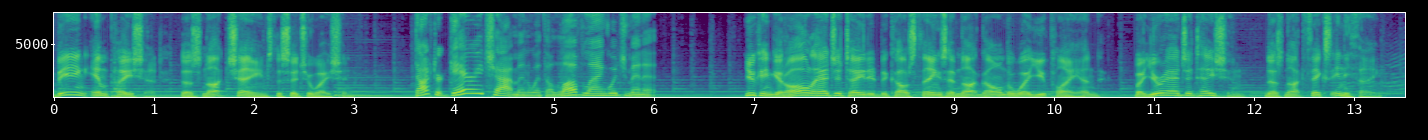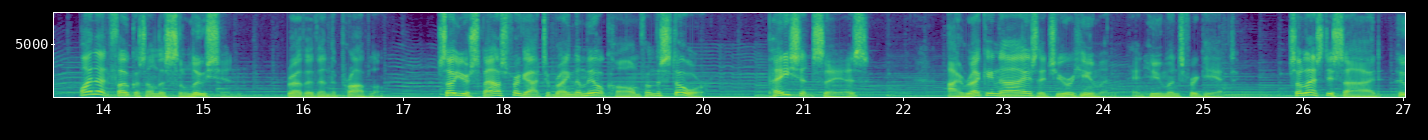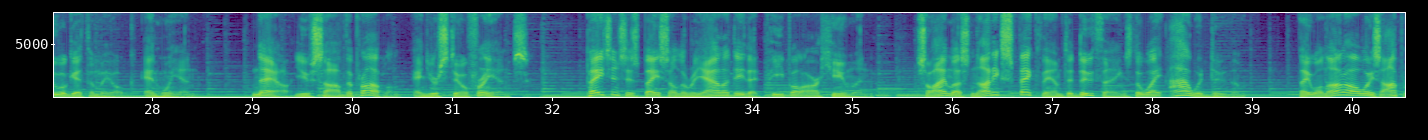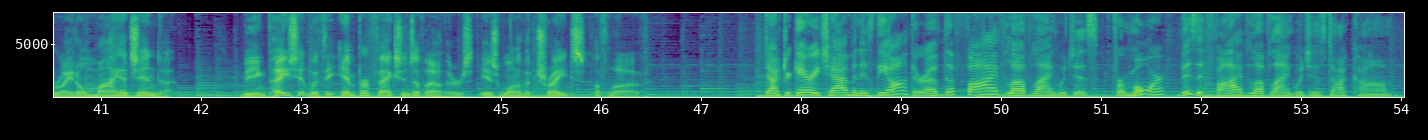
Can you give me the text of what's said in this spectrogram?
Being impatient does not change the situation. Dr. Gary Chapman with a Love Language Minute. You can get all agitated because things have not gone the way you planned, but your agitation does not fix anything. Why not focus on the solution rather than the problem? So your spouse forgot to bring the milk home from the store. Patience says, I recognize that you're human and humans forget. So let's decide who will get the milk and when. Now you've solved the problem and you're still friends. Patience is based on the reality that people are human, so I must not expect them to do things the way I would do them. They will not always operate on my agenda. Being patient with the imperfections of others is one of the traits of love. Dr. Gary Chapman is the author of The Five Love Languages. For more, visit fivelovelanguages.com.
